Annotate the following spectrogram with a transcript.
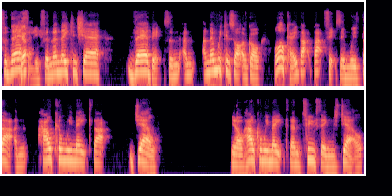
for their Yeah. faith, and then they can share their bits, and and and then we can sort of go, well, okay, that that fits in with that, and how can we make that gel? You know, how can we make them two things gel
